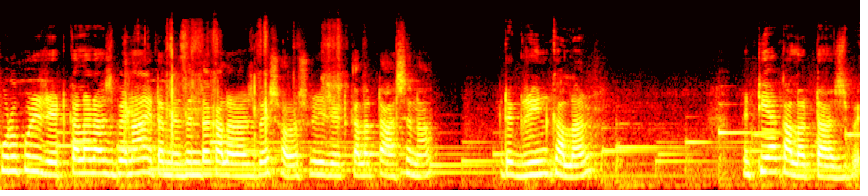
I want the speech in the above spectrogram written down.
পুরোপুরি রেড কালার আসবে না, এটা মেজেন্ডা কালার আসবে। সরাসরি রেড কালারটা আসে না। এটা গ্রিন কালার। টিয়া কালারটা আসবে।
